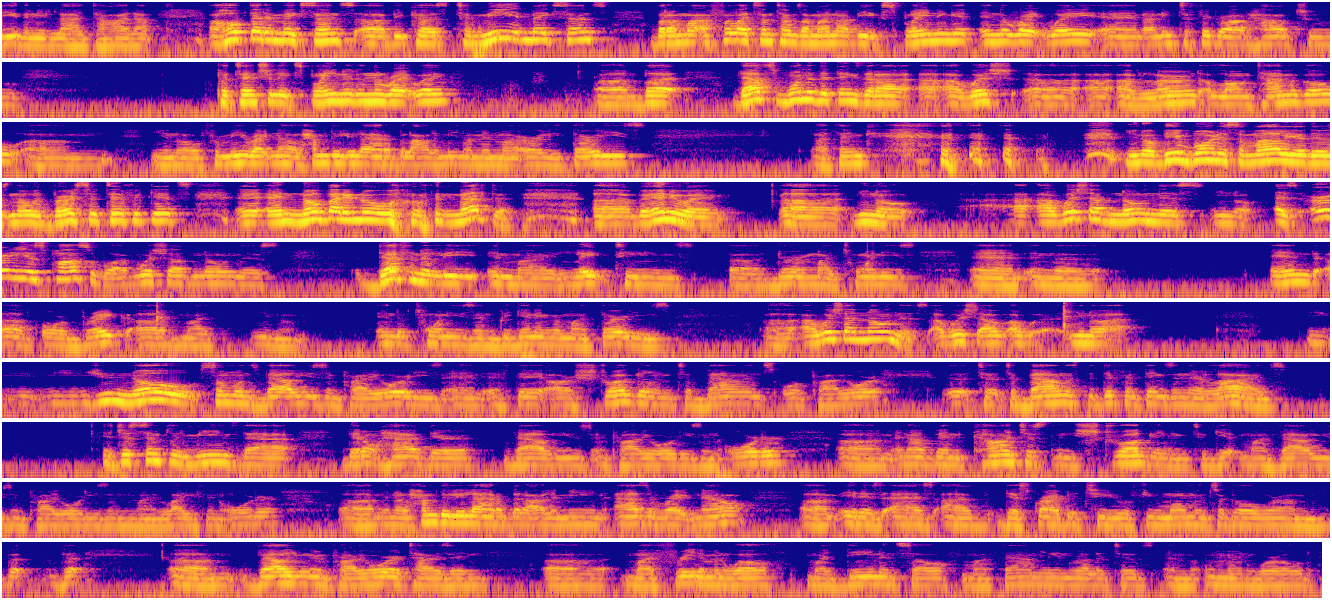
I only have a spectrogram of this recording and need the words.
I hope that it makes sense uh, because to me it makes sense, but I'm, I feel like sometimes I might not be explaining it in the right way, and I need to figure out how to potentially explain it in the right way. Um, but that's one of the things that I, I, I wish uh, I, have learned a long time ago. Um, you know, for me right now, Alhamdulillah Rabbil Alameen, I'm in my early 30s. I think, you know, being born in Somalia, there's no birth certificates and, and nobody knew nothing. Uh, but anyway, uh, you know, I, I, wish I've known this, you know, as early as possible. I wish I've known this definitely in my late teens, uh, during my 20s, and in the end of or break of my, you know, end of 20s and beginning of my 30s. Uh, I wish I'd known this. I wish I, I you know, I, you, you know someone's values and priorities, and if they are struggling to balance or prior, uh, to to balance the different things in their lives, it just simply means that they don't have their values and priorities in order. Um, and I've been consciously struggling to get my values and priorities in my life in order. Um, and Alhamdulillah Rabbil Alameen, as of right now, um, it is as I've described it to you a few moments ago, where I'm v- v- um, valuing and prioritizing uh, my freedom and wealth, my deen and self, my family and relatives, and the ummah and world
